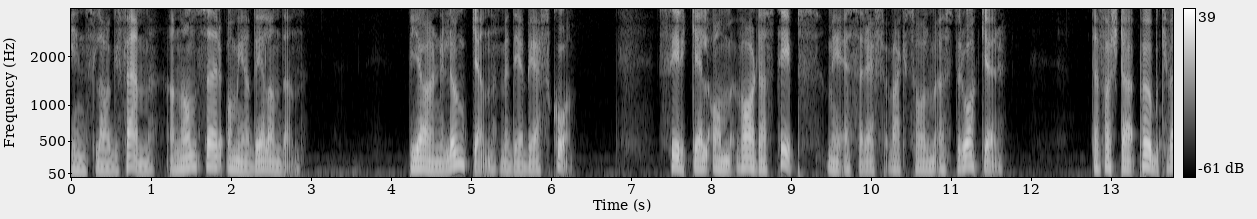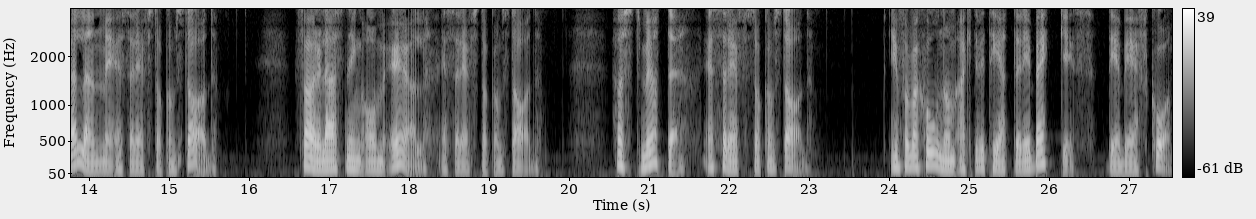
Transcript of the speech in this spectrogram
Inslag 5 Annonser och meddelanden. Björnlunken med DBFK Cirkel om vardagstips med SRF Vaxholm Österåker. Den första pubkvällen med SRF Stockholms stad. Föreläsning om öl, SRF Stockholms stad. Höstmöte, SRF Stockholms stad. Information om aktiviteter i Bäckis, DBFK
